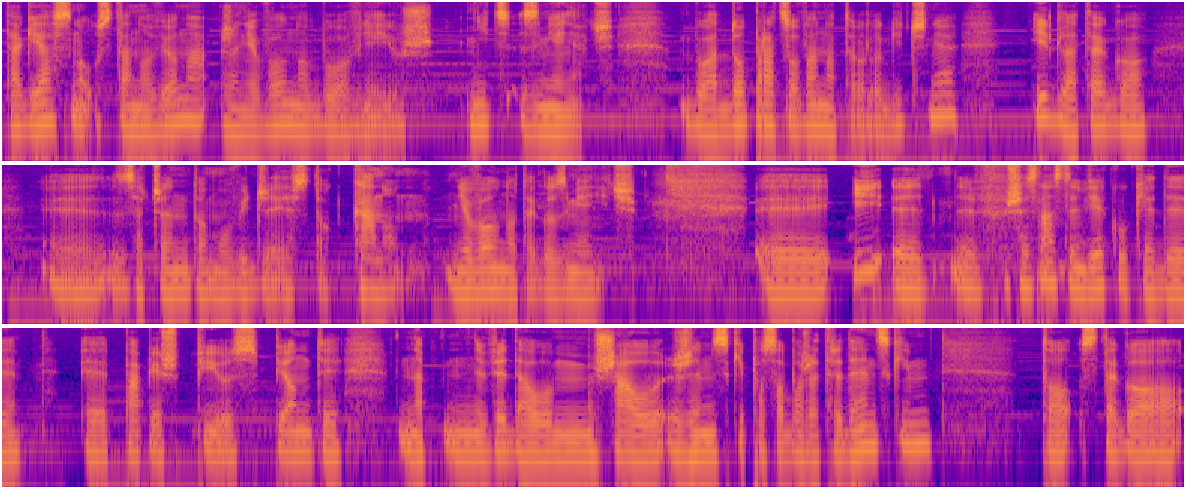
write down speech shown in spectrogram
tak jasno ustanowiona, że nie wolno było w niej już nic zmieniać. Była dopracowana teologicznie i dlatego y, zaczęto mówić, że jest to kanon. Nie wolno tego zmienić. Y, I w XVI wieku, kiedy papież Pius V wydał mszał rzymski po Soborze Trydenckim, to z tego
